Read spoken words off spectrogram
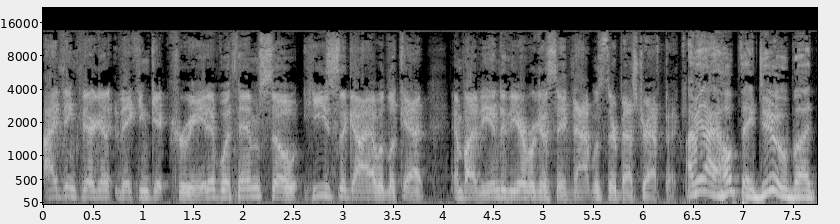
I think they're gonna they can get creative with him. So he's the guy I would look at, and by the end of the year, we're gonna say that was their best draft pick. I mean, I hope they do, but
